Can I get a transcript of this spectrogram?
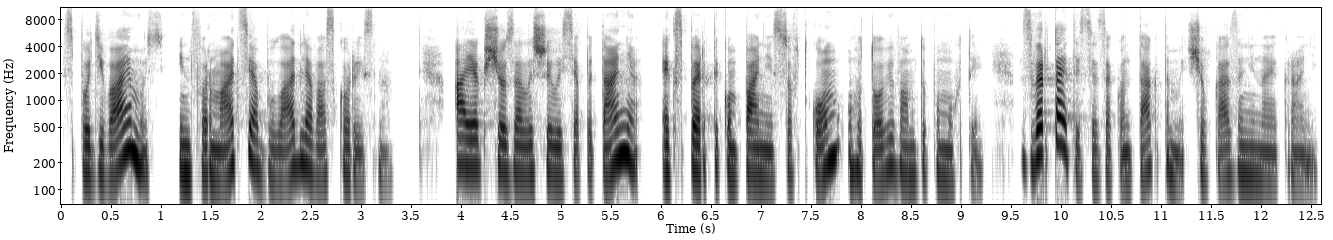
Сподіваємось, інформація була для вас корисна. А якщо залишилися питання, експерти компанії Softcom готові вам допомогти. Звертайтеся за контактами, що вказані на екрані.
